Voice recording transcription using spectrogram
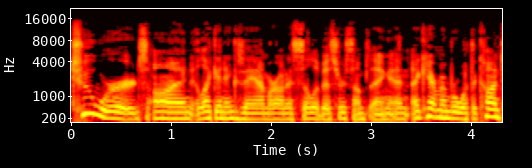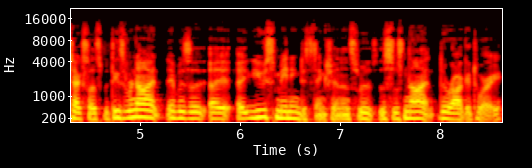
two words on like an exam or on a syllabus or something. And I can't remember what the context was, but these were not, it was a, a, a use meaning distinction. This was, this was not derogatory.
